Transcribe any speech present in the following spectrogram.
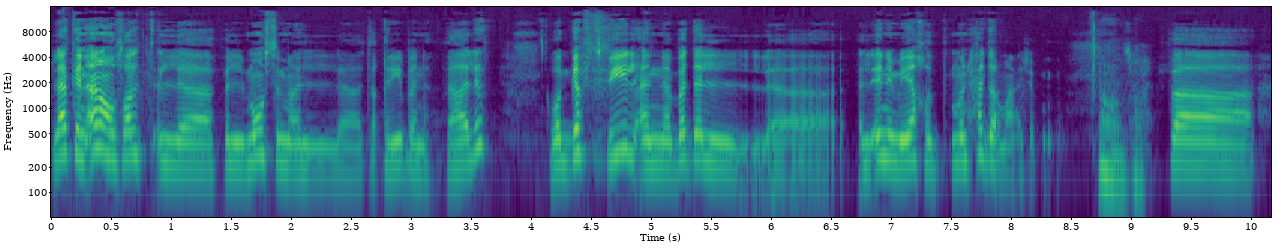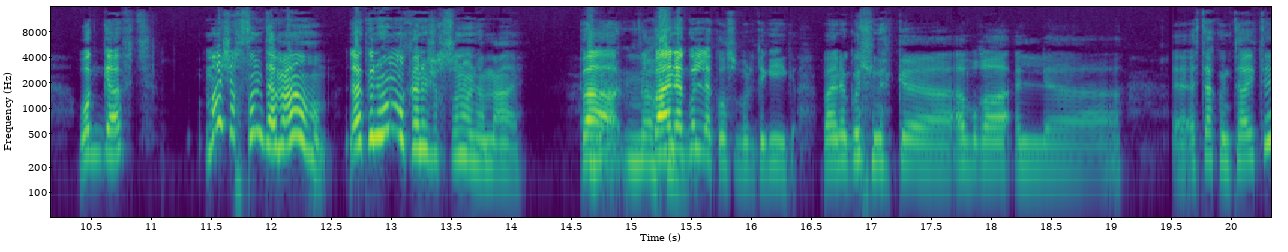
لكن أنا وصلت في الموسم ال- تقريبا الثالث وقفت فيه لأن بدا ال- آه، الأنمي ياخذ منحدر ما عجبني. آه صح. فوقفت. ما شخصنتها معاهم لكن هم كانوا يشخصنونها معاي. ف... فأنا أقول لك اصبر دقيقة. فأنا أقول لك آه، أبغى Attack on Titan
